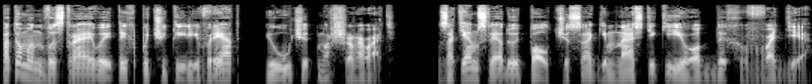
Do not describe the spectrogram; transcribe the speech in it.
Потом он выстраивает их по четыре в ряд и учит маршировать. Затем следует полчаса гимнастики и отдых в воде.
